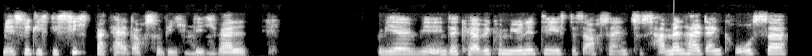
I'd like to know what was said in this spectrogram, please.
Mir ist wirklich die Sichtbarkeit auch so wichtig, mhm. weil wir, wir in der Kirby Community ist das auch so ein Zusammenhalt, ein großer.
